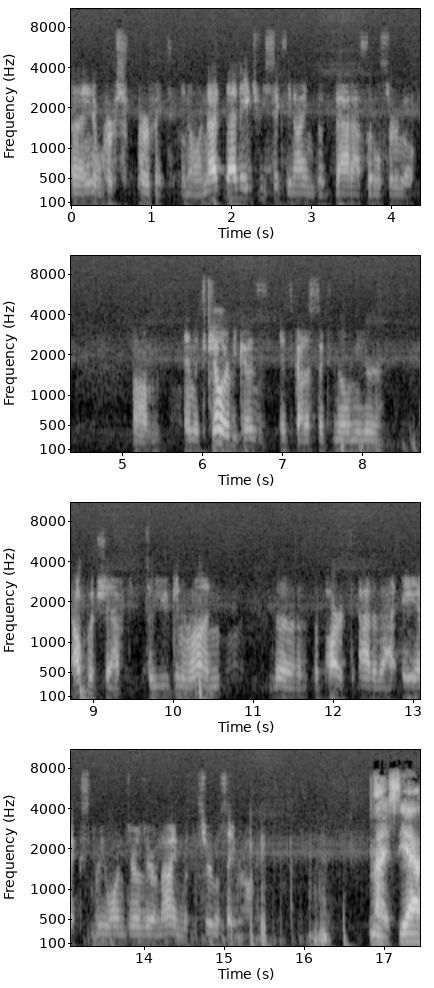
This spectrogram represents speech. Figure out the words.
uh, and it works perfect, you know. And that, that HV69 is a badass little servo. Um, and it's killer because it's got a six millimeter output shaft, so you can run the the parts out of that AX31009 with the servo saver on it. Nice. Yeah,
